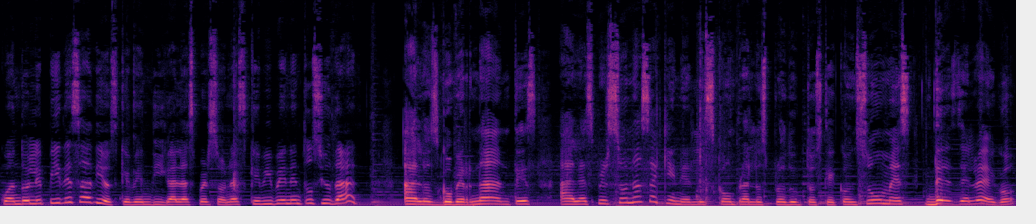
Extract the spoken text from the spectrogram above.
cuando le pides a Dios que bendiga a las personas que viven en tu ciudad, a los gobernantes, a las personas a quienes les compras los productos que consumes, desde luego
